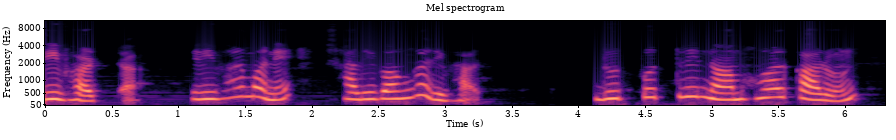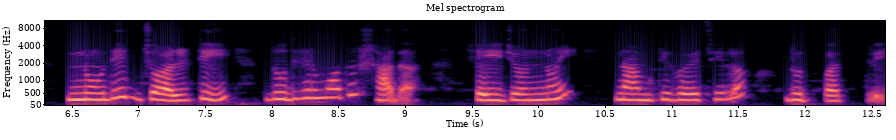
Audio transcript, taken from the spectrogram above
রিভারটা রিভার মানে শালিগঙ্গা রিভার দুধপত্রীর নাম হওয়ার কারণ নদীর জলটি দুধের মতো সাদা। সেই জন্যই নামটি হয়েছিল দুধপত্রী।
